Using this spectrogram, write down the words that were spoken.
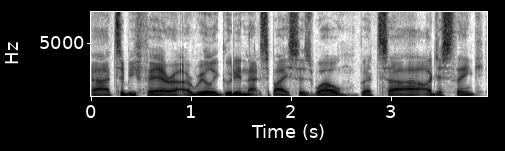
uh, to be fair, are, really good in that space as well. But uh, I just think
